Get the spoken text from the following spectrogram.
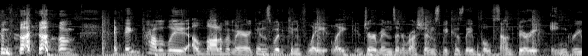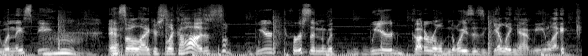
but um, I think probably a lot of Americans would conflate like Germans and Russians because they both sound very angry when they speak, and so like it's just like, oh, this is a weird person with weird guttural noises yelling at me. Like,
